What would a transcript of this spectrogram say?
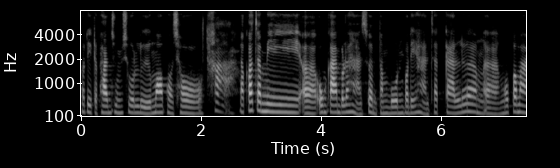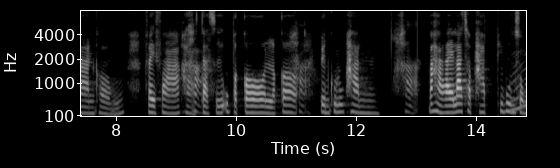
ผลิตภัณฑ์ชุมชนหรือมพชค่ะ แล้วก็จะมีเออองค์การบริหารส่วนตำบลบริหารจัดการเรื่องเอองบประมาณของไฟฟ้าค่ะ ค่ะ จัดซื้ออุปกรณ์แล้วก็ค่ะ เป็นคุรุพันธ์ค่ะ มหาลัยราชภัฏพิบูลอืมสง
